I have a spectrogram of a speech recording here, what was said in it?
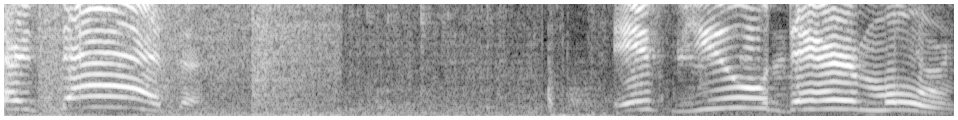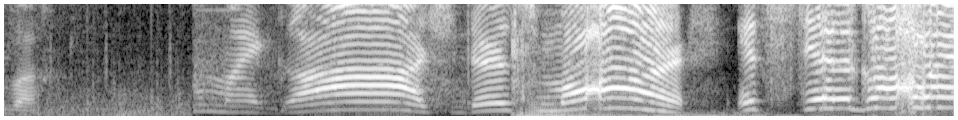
You're dead! If you dare move. Oh my gosh, there's more! It's still going!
